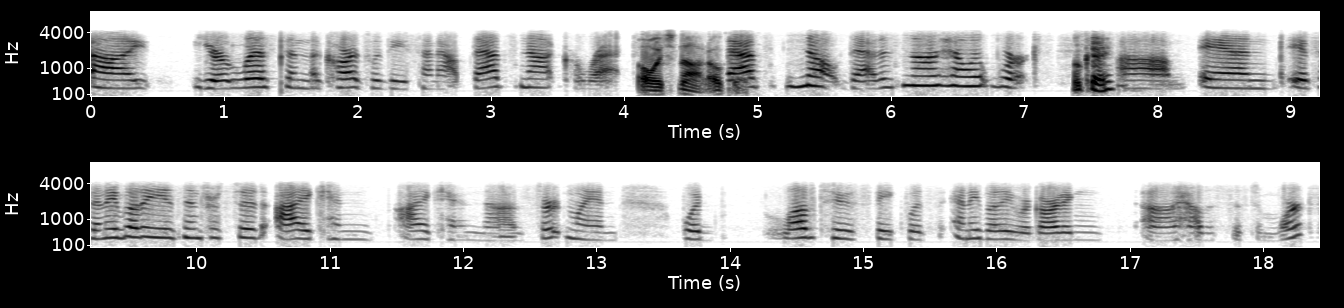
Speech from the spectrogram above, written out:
uh, your list and the cards would be sent out. That's not correct. oh, it's not. Okay. That's no, that is not how it works. okay. Um, and if anybody is interested, I can I can uh, certainly and would love to speak with anybody regarding uh, how the system works.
